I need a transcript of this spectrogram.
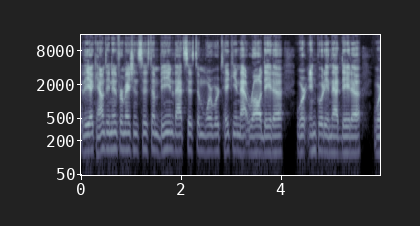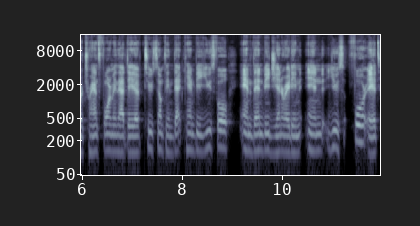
the accounting information system being that system where we're taking that raw data, we're inputting that data, we're transforming that data to something that can be useful and then be generating end use for it,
